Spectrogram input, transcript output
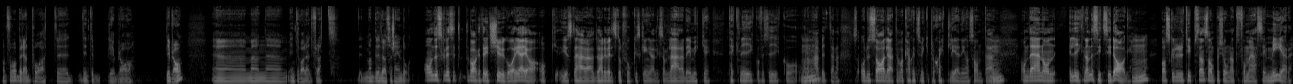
man får vara beredd på att eh, det inte blir bra. Blir bra. Eh, men eh, inte vara rädd för att man, det löser sig ändå. Om du skulle se tillbaka till ditt 20-åriga jag och just det här, du hade väldigt stort fokus kring att liksom lära dig mycket teknik och fysik och, och mm. de här bitarna. Så, och du sa det att det var kanske inte så mycket projektledning och sånt där. Mm. Om det är någon liknande sits idag, mm. vad skulle du tipsa en sån person att få med sig mer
